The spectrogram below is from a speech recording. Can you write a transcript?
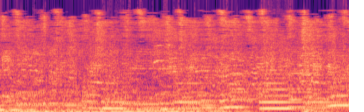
你是我迷路的星星。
